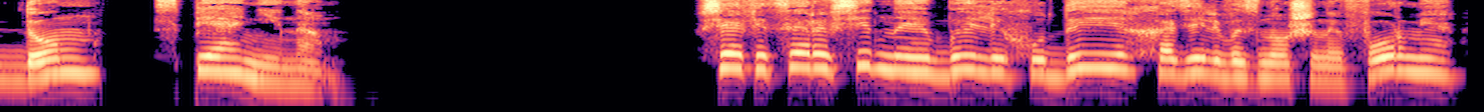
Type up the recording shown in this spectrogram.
Дом с пианино. Все офицеры в Сиднее были худые, ходили в изношенной форме,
